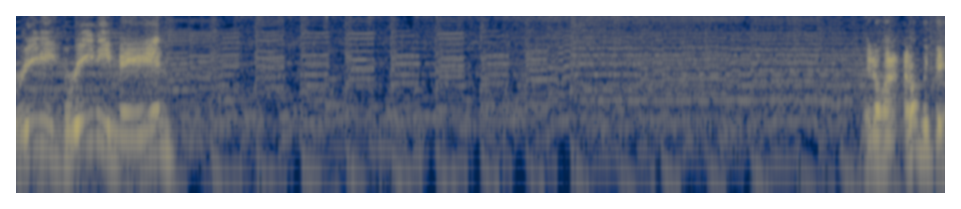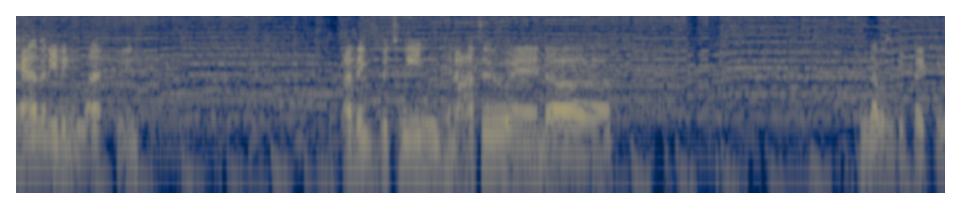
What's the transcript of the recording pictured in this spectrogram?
Greedy, greedy, man. They don't. I don't think they have anything left, dude. I think between Hinata and uh, Ooh, that was a good fake, dude.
